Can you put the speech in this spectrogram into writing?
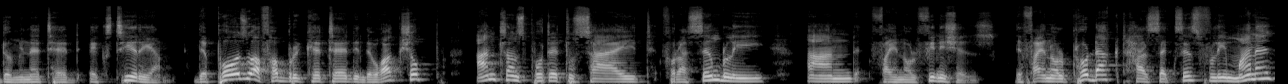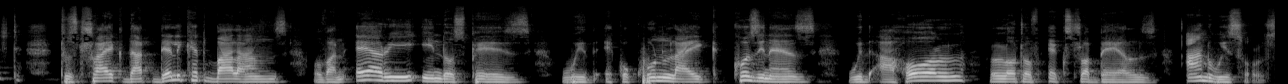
dominated exterior. The pods were fabricated in the workshop and transported to site for assembly and final finishes. The final product has successfully managed to strike that delicate balance of an airy indoor space with a cocoon like coziness with a whole lot of extra bells and whistles.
